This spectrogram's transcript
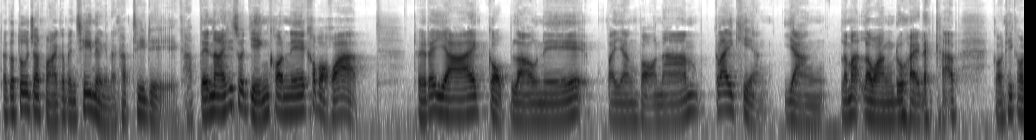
แล้วก็ตู้จดหมายก็เป็นที่หนึ่งนะครับที่ดีครับแต่ในที่สุดหญิงคนนี้เขาบอกว่า เธอได้ย้ายกบเหล่านี้ไปยังบ่อน้ำใกล้เคียงอย่างระมัดระวังด้วยนะครับ ก่อนที่เขา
